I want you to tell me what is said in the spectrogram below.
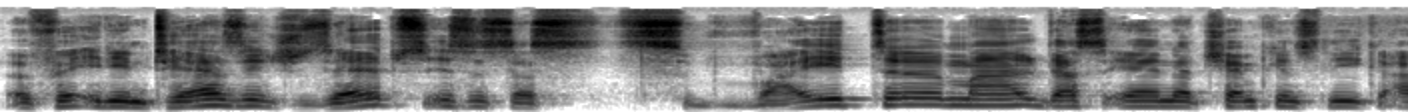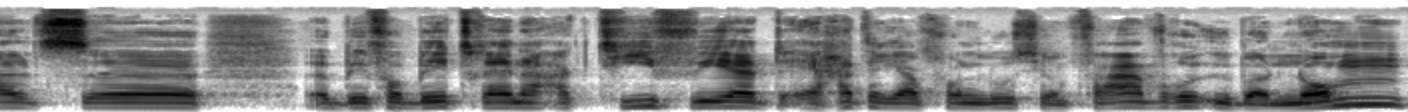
Äh, für Edin Terzic selbst ist es das zweite Mal, dass er in der Champions League als äh, BVB-Trainer aktiv wird er hatte ja von Lucien Favre übernommen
